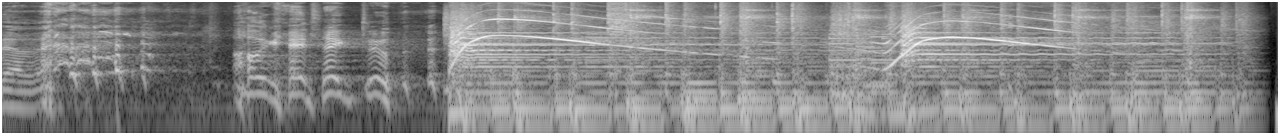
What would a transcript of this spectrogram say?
it okay, take two.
